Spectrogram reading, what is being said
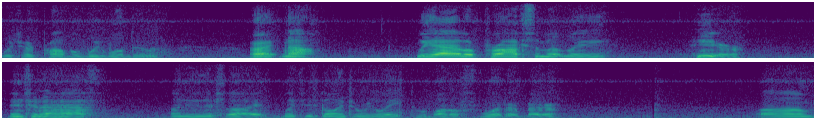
which I probably will do. Alright, now, we have approximately here inch and a half on either side, which is going to relate to about a foot or better. Um,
